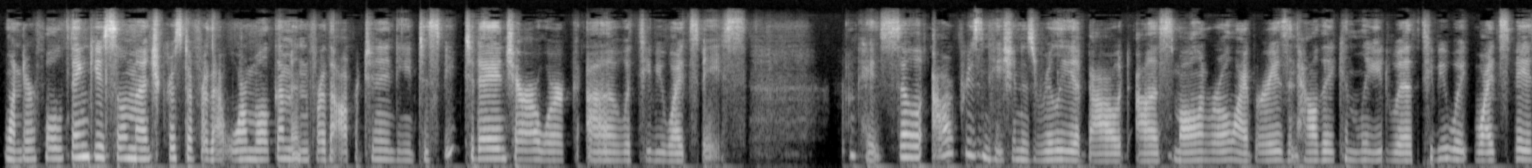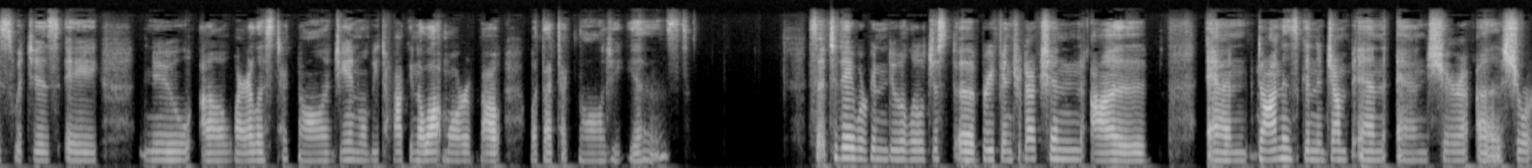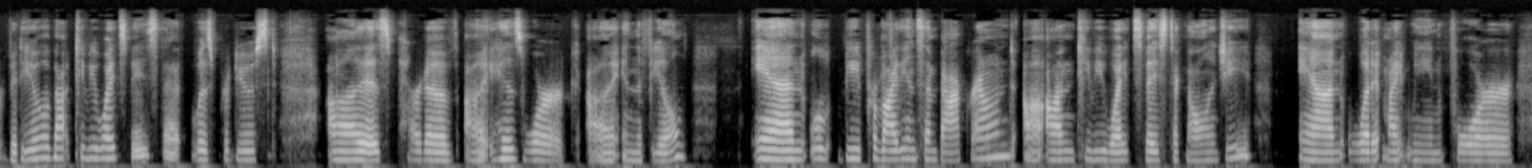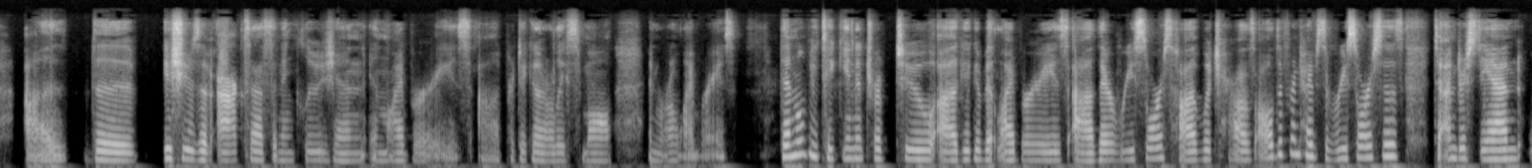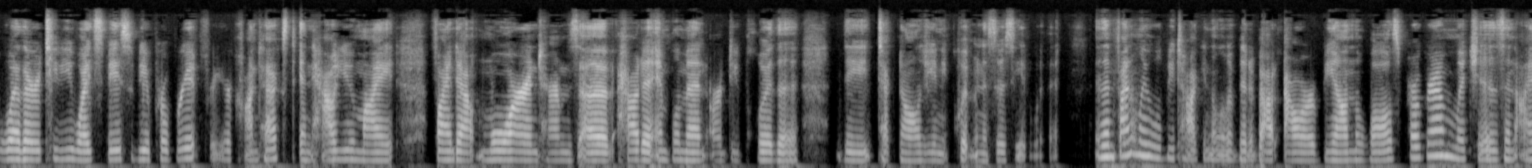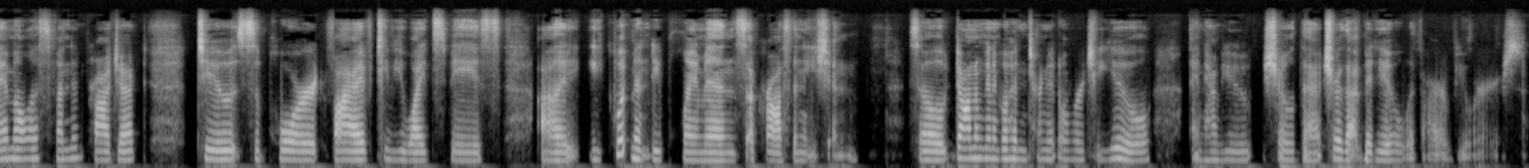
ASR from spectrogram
Wonderful. Thank you so much, Krista, for that warm welcome and for the opportunity to speak today and share our work uh, with TV Whitespace. Okay, so our presentation is really about uh, small and rural libraries and how they can lead with TV Whitespace, which is a new uh, wireless technology, and we'll be talking a lot more about what that technology is. So today we're going to do a little, just a brief introduction, uh, and Don is going to jump in and share a short video about TV White Space that was produced uh, as part of uh, his work uh, in the field. And we'll be providing some background uh, on TV white space technology and what it might mean for uh, the issues of access and inclusion in libraries, uh, particularly small and rural libraries. Then we'll be taking a trip to uh, Gigabit Libraries, uh, their resource hub, which has all different types of resources to understand whether TV white space would be appropriate for your context and how you might find out more in terms of how to implement or deploy the, the technology and equipment associated with it. And then finally, we'll be talking a little bit about our Beyond the Walls program, which is an IMLS funded project to support five TV Whitespace uh, equipment deployments across the nation. So Don, I'm going to go ahead and turn it over to you and have you show that, share that video with our viewers.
